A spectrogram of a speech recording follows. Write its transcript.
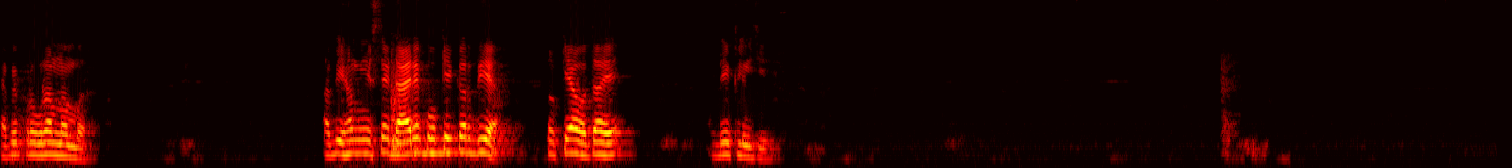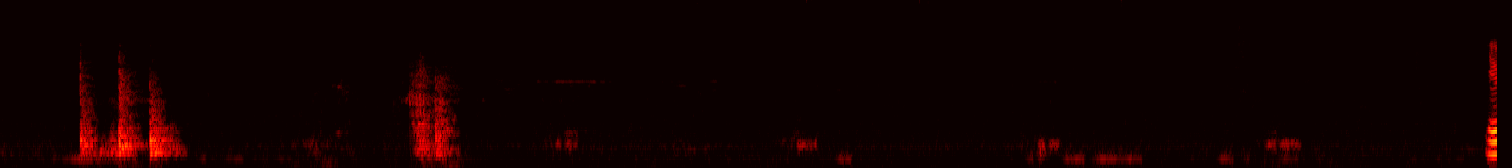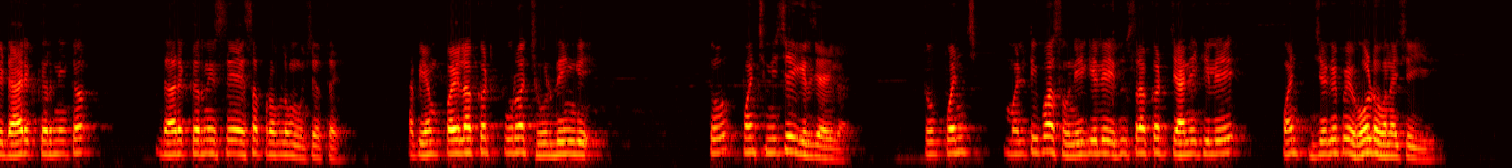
अभी प्रोग्राम नंबर अभी हम इसे डायरेक्ट ओके कर दिया तो क्या होता है? देख लीजिए। ये डायरेक्ट करने का डायरेक्ट करने से ऐसा प्रॉब्लम हो जाता है। अभी हम पहला कट पूरा छोड़ देंगे तो पंच नीचे गिर जाएगा। तो पंच मल्टीपास होने के लिए, दूसरा कट जाने के लिए पंच जगह पे होल्ड होना चाहिए।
